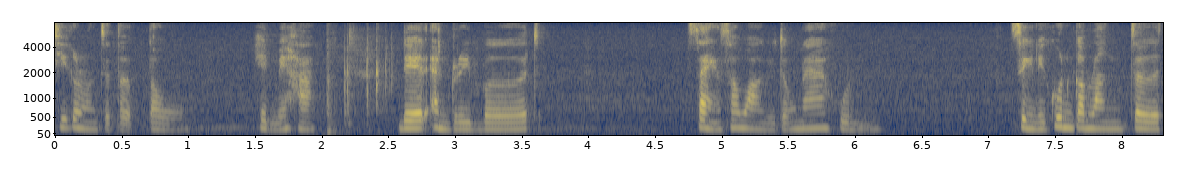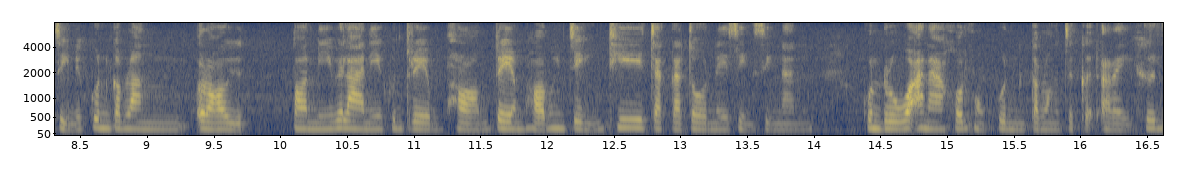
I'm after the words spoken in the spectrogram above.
ที่กำลังจะเติบโต เห็นไหมคะ Death and Rebirth แสงสว่างอยู่ตรงหน้าคุณ สิ่งที่คุณกำลังเจอ สิ่งที่คุณกำลังรออยู่ตอนนี้เวลานี้คุณเตรียมพร้อม เตรียมพร้อมจริง ๆ ที่จะกระโจนในสิ่งสิ่งนั้น คุณรู้ว่าอนาคตของคุณกำลังจะเกิดอะไรขึ้น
